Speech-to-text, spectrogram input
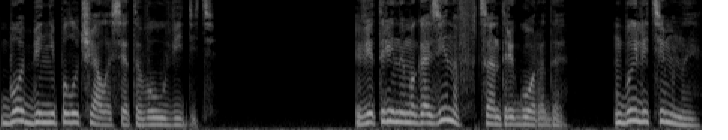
Бобби не получалось этого увидеть. Витрины магазинов в центре города были темны.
